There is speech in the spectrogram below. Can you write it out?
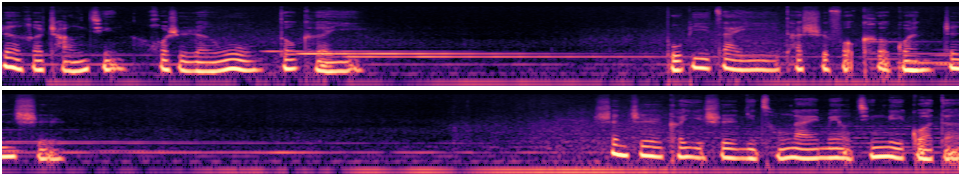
任何场景或是人物都可以，不必在意它是否客观真实，甚至可以是你从来没有经历过的，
